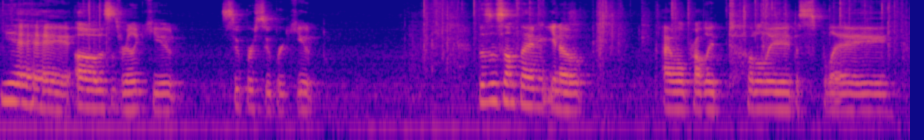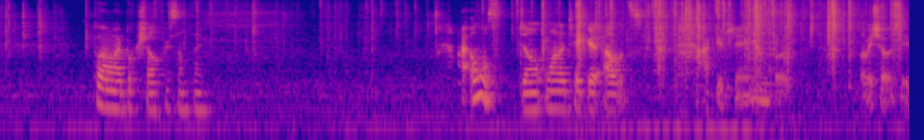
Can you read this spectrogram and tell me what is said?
Yay! Oh, this is really cute. Super, super cute. This is something, you know, I will probably totally display, put on my bookshelf or something. I almost don't want to take it out of its packaging, but let me show it to you.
